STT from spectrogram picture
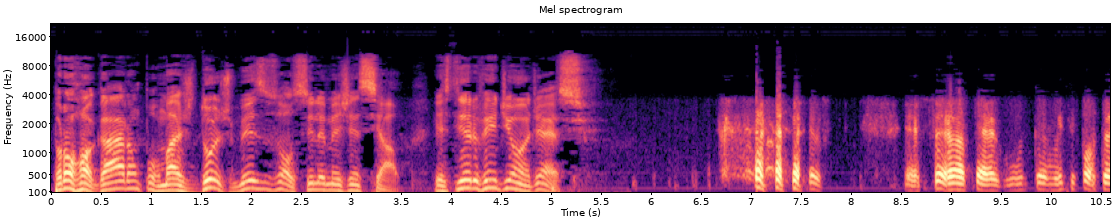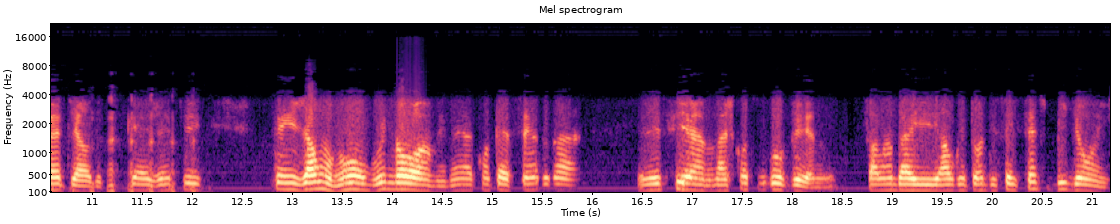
prorrogaram por mais dois meses o auxílio emergencial. Esse dinheiro vem de onde, Écio? Essa é uma pergunta muito importante, Aldo, porque a gente tem já um rombo enorme né, acontecendo na, esse ano nas contas do governo, falando aí algo em torno de 600 bilhões.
